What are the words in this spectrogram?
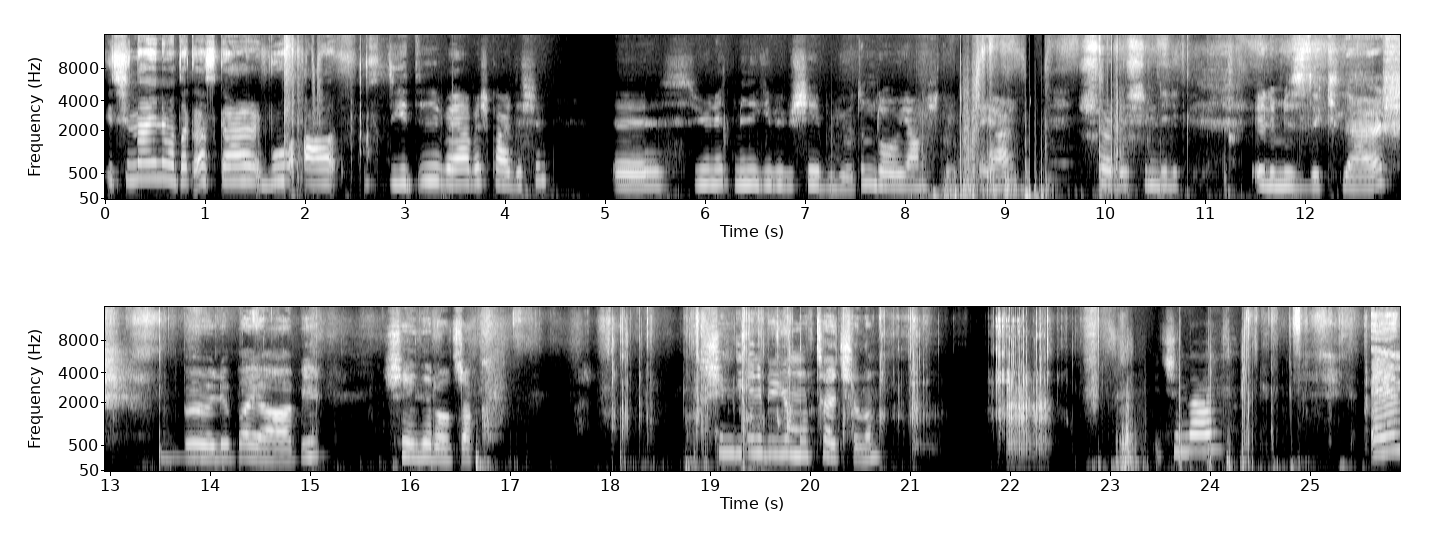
İçinden yine Madagaskar bu 7 veya 5 kardeşin e, yönetmeni gibi bir şey biliyordum. Doğru yanlış değil eğer. Şöyle şimdilik elimizdekiler böyle bayağı bir şeyler olacak. Şimdi yeni bir yumurta açalım. İçinden en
